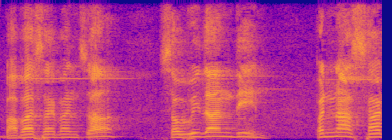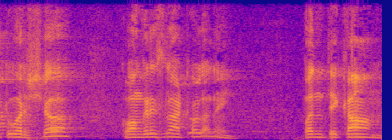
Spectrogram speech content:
बाबासाहेबांचा संविधान दिन पन्नास साठ वर्ष काँग्रेसला आठवलं नाही पण ते काम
